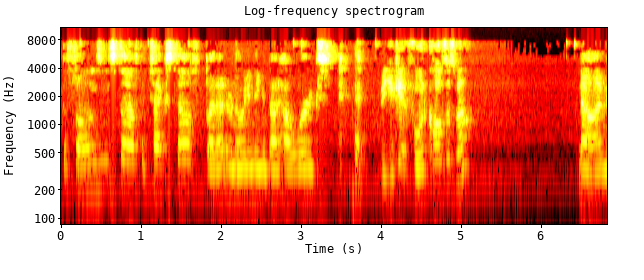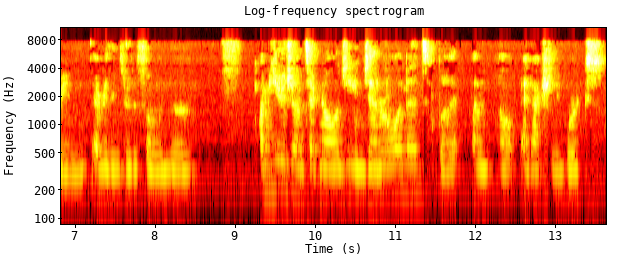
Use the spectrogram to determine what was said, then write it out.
the phones and stuff, the tech stuff, but I don't know anything about how it works. But you get phone calls as well? no, I mean everything through the phone. Uh, I'm huge on technology in general, I meant, but I don't know how it actually works.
